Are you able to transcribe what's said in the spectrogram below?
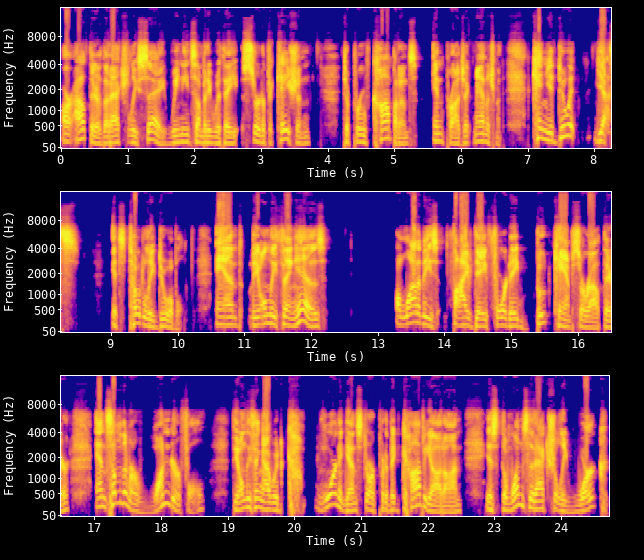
are out there that actually say we need somebody with a certification to prove competence in project management. Can you do it? Yes, it's totally doable. And the only thing is, a lot of these five day, four day boot camps are out there, and some of them are wonderful. The only thing I would warn against or put a big caveat on is the ones that actually work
